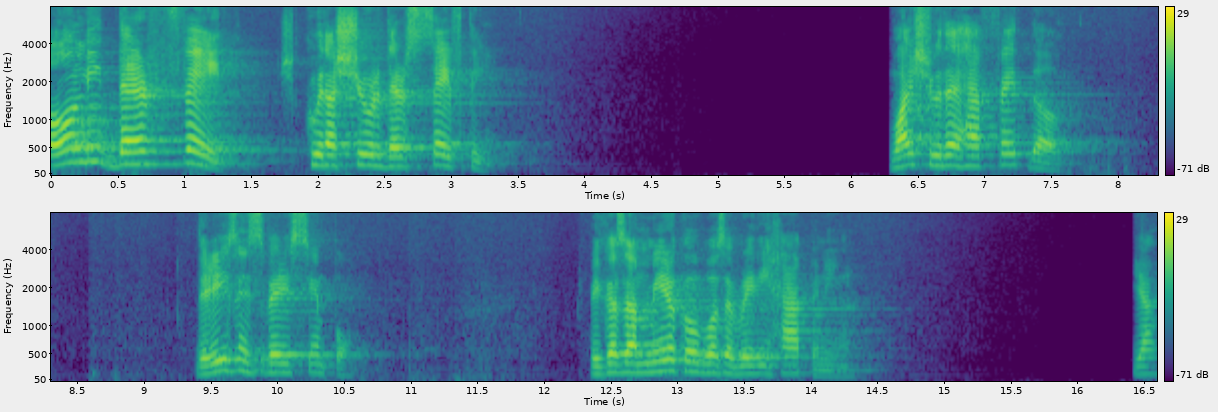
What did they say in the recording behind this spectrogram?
Only their faith could assure their safety. Why should they have faith, though? The reason is very simple because a miracle was already happening. Yeah.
